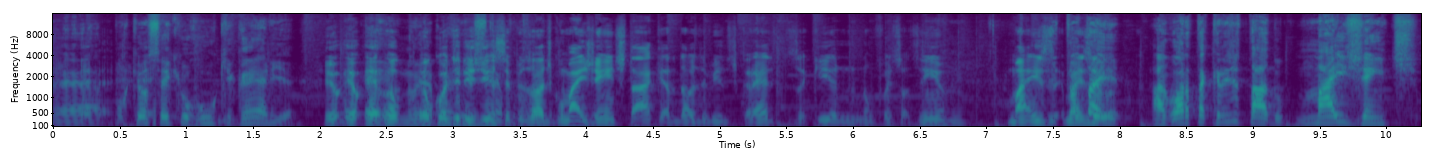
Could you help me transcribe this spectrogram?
É, porque eu sei que o Hulk ganharia. Eu, eu, eu, eu, ia co-dirigi esse episódio com mais gente, tá? Quero dar os devidos créditos aqui, não foi sozinho. Mas, Então mas tá eu- aí. Agora tá acreditado. Mais gente.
